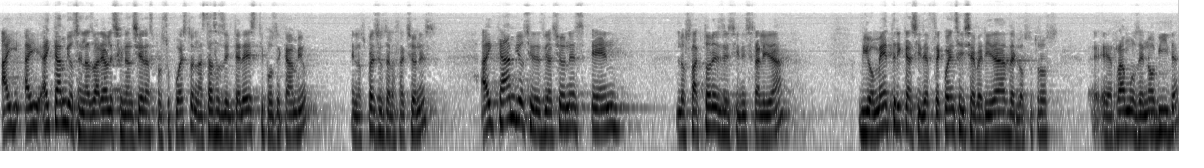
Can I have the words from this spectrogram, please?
Hay, hay- cambios en las variables financieras, por supuesto, en las tasas de interés, tipos de cambio, en los precios de las acciones. Hay cambios y desviaciones en los factores de siniestralidad, biométricas y de frecuencia y severidad de los otros eh, ramos de no vida.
